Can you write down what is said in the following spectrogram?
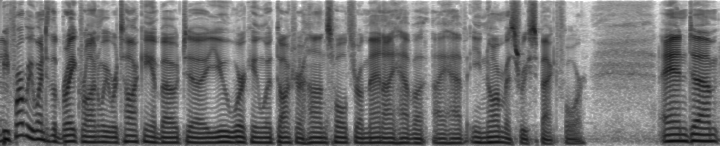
before we went to the break, Ron, we were talking about uh, you working with Dr. Hans Holzer, a man I have a I have enormous respect for. And um,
